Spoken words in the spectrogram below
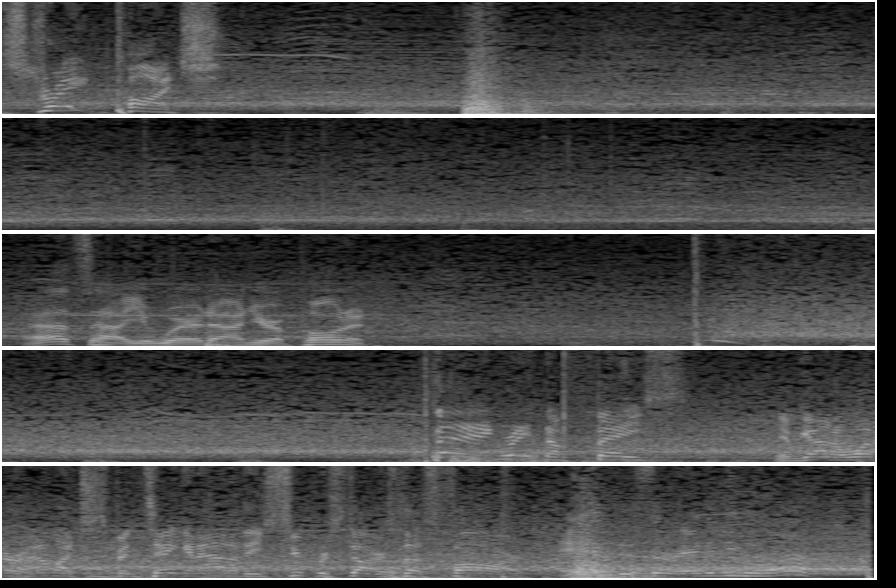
Straight punch. That's how you wear down your opponent. Bang right in the face. You've got to wonder how much has been taken out of these superstars thus far. And is there anything left?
